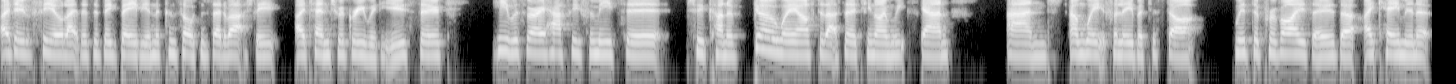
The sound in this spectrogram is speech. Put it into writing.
I don't feel like there's a big baby. And the consultant said, "Well, actually, I tend to agree with you." So he was very happy for me to to kind of go away after that 39 week scan and and wait for labor to start with the proviso that I came in at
